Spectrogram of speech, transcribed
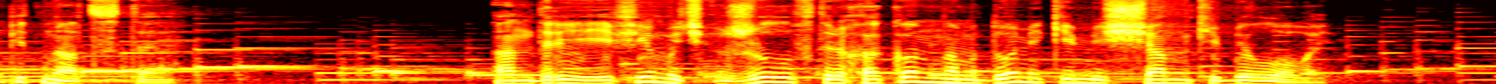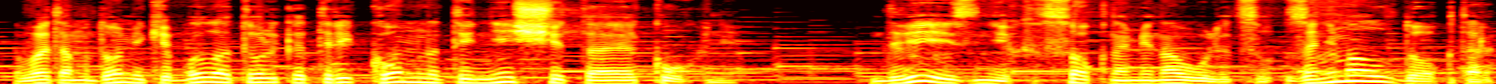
15 Андрей Ефимыч жил в трехоконном домике Мещанки Беловой. В этом домике было только три комнаты, не считая кухни. Две из них с окнами на улицу занимал доктор,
